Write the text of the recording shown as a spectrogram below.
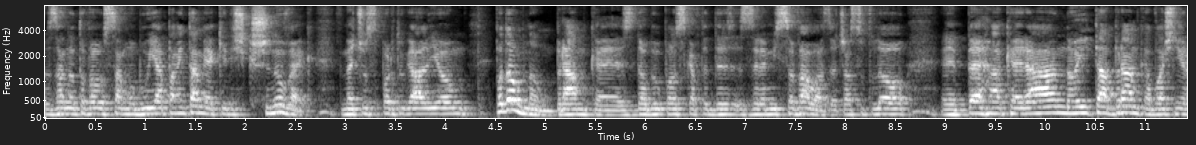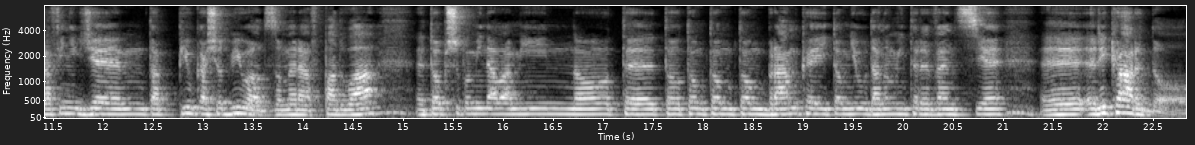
zanotował samobuja. Pamiętam jak kiedyś Krzynówek w meczu z Portugalią podobną bramkę zdobył. Polska wtedy zremisowała za czasów Leo e, Behakera. No i ta bramka właśnie Rafinni, gdzie ta piłka się odbiła od Zomera, wpadła. e, To przypominała mi no, te, to, tą, tą, tą bramkę i tą nieudaną interwencję e, Ricardo.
